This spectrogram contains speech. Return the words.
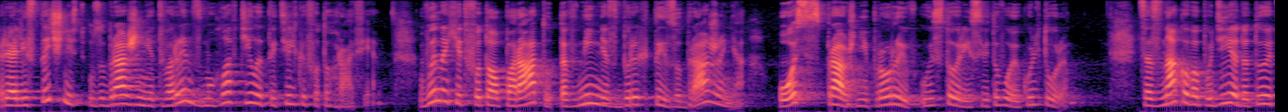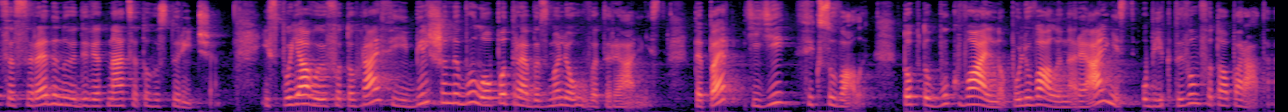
Реалістичність у зображенні тварин змогла втілити тільки фотографія. Винахід фотоапарату та вміння зберегти зображення ось справжній прорив у історії світової культури. Ця знакова подія датується серединою 19 століття. І з появою фотографії більше не було потреби змальовувати реальність. Тепер її фіксували, тобто буквально полювали на реальність об'єктивом фотоапарата.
